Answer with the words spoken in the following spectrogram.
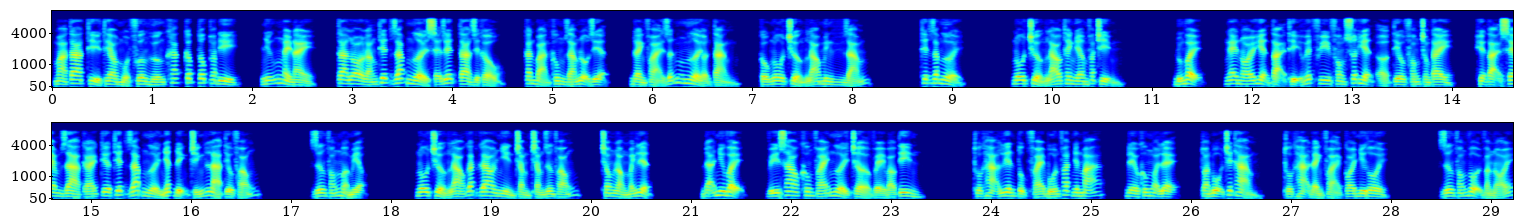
mà ta thì theo một phương hướng khác cấp tốc thoát đi, những ngày này, ta lo lắng thiết giáp người sẽ giết ta diệt khẩu, căn bản không dám lộ diện, đành phải dẫn người ẩn tàng, cầu nô trưởng lão minh dám thiết giáp người. Nô trưởng lão thanh âm phát chìm. Đúng vậy, nghe nói hiện tại thị huyết phi phong xuất hiện ở tiêu phóng trong tay, hiện tại xem ra cái kia thiết giáp người nhất định chính là tiêu phóng. Dương phóng mở miệng. Nô trưởng Lão gắt gao nhìn chằm chằm dương phóng, trong lòng mãnh liệt. Đã như vậy, vì sao không phái người trở về báo tin? Thuộc hạ liên tục phái bốn phát nhân mã đều không ngoại lệ, toàn bộ chết thảm, thuộc hạ đành phải coi như thôi. Dương phóng vội và nói.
